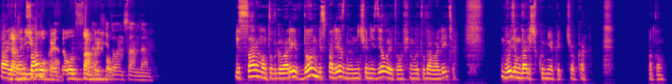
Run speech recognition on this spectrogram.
А, Даже это он не сам? его око, это он сам да, пришел. Это он сам, да. И Сармон тут говорит, Дон бесполезный, он ничего не сделает, в общем, вы туда валите. Будем дальше кумекать, чё как. Потом.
